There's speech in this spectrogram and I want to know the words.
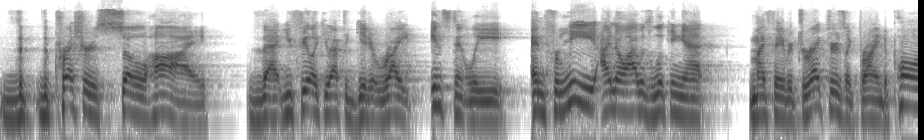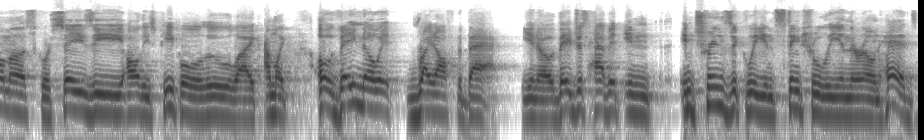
the the pressure is so high that you feel like you have to get it right instantly. And for me, I know I was looking at my favorite directors like Brian De Palma, Scorsese, all these people who like I'm like, oh, they know it right off the bat. You know, they just have it in intrinsically, instinctually in their own heads,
